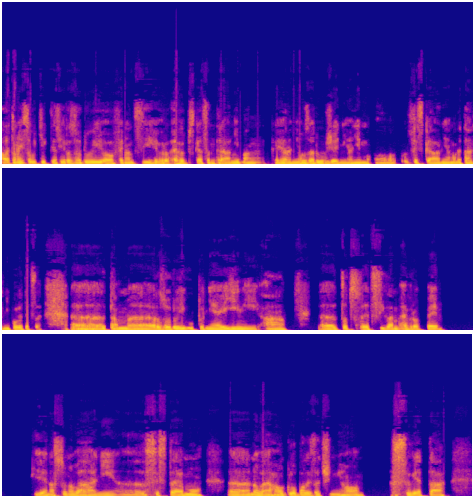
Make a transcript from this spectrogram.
ale to nejsou ti, kteří rozhodují o financích Evropské centrální banky, ani o zadlužení, ani o fiskální a monetární politice. E, tam e, rozhodují úplně jiní. A e, to, co je cílem Evropy, je nasunování systému nového globalizačního světa, Eh,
